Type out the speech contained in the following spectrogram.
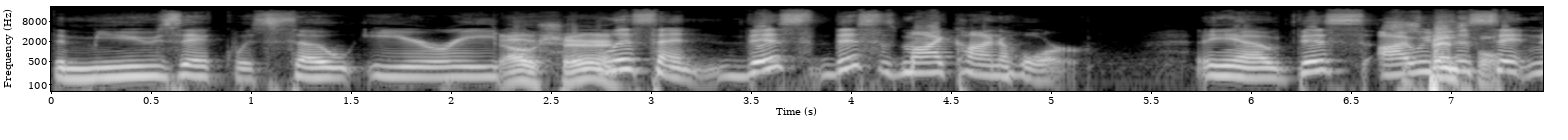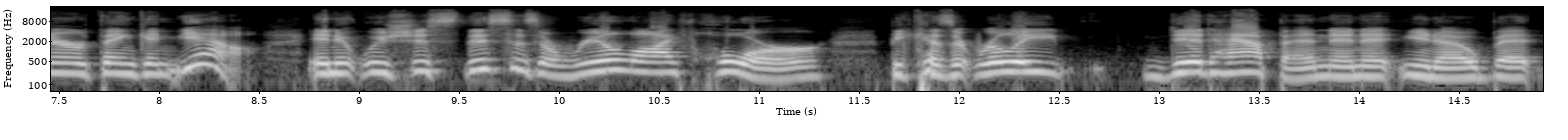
The music was so eerie. Oh, sure. Listen, this this is my kind of horror. You know, this I was just sitting there thinking, yeah, and it was just this is a real life horror because it really did happen, and it you know, but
